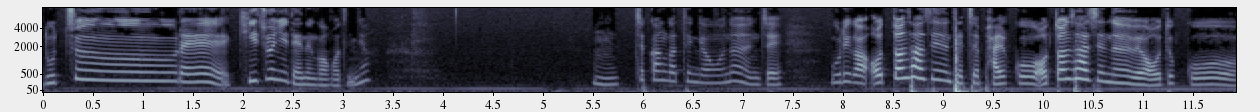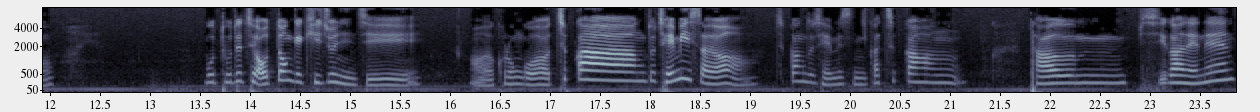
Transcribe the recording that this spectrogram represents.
노출의 기준이 되는 거거든요. 음, 측강 같은 경우는 이제 우리가 어떤 사진은 대체 밝고 어떤 사진은 왜 어둡고 뭐 도대체 어떤 게 기준인지 어, 그런 거 측강도 재미있어요. 측강도 재밌으니까 측강 다음 시간에는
